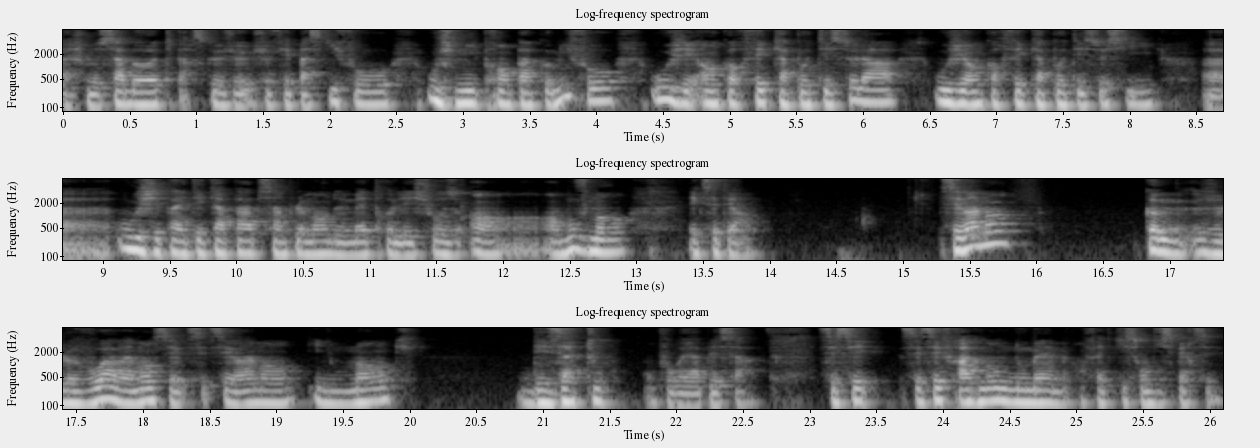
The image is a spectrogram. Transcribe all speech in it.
bah, je me sabote parce que je, je fais pas ce qu'il faut, ou je m'y prends pas comme il faut, ou j'ai encore fait capoter cela, ou j'ai encore fait capoter ceci, euh, ou j'ai pas été capable simplement de mettre les choses en, en mouvement, etc. C'est vraiment comme je le vois vraiment, c'est vraiment, il nous manque des atouts, on pourrait appeler ça. C'est ces, ces, fragments de nous-mêmes, en fait, qui sont dispersés.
